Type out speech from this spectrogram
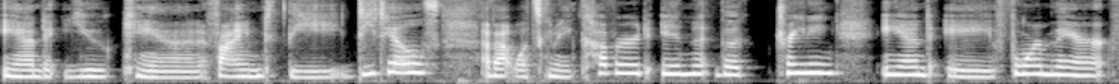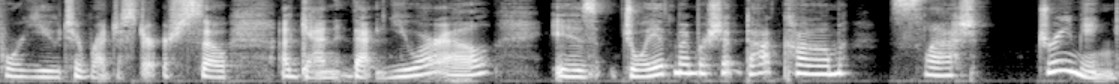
And you can find the details about what's going to be covered in the training and a form there for you to register. So again, that URL is joyofmembership.com slash dreaming.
